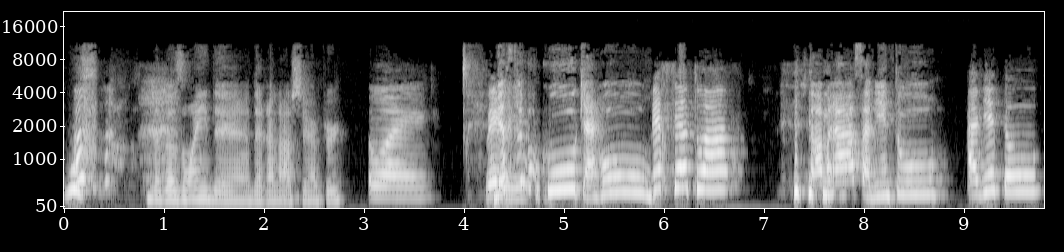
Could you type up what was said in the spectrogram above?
Ouf! On a besoin de, de relâcher un peu. Ouais. Ben Merci beaucoup, Caro. Merci à toi. Je t'embrasse. À bientôt. À bientôt.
